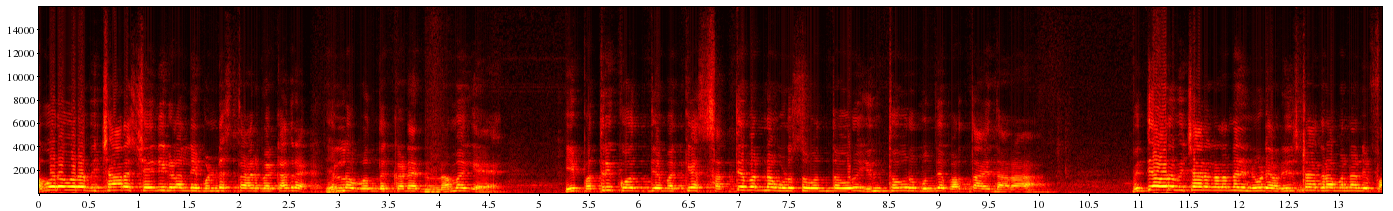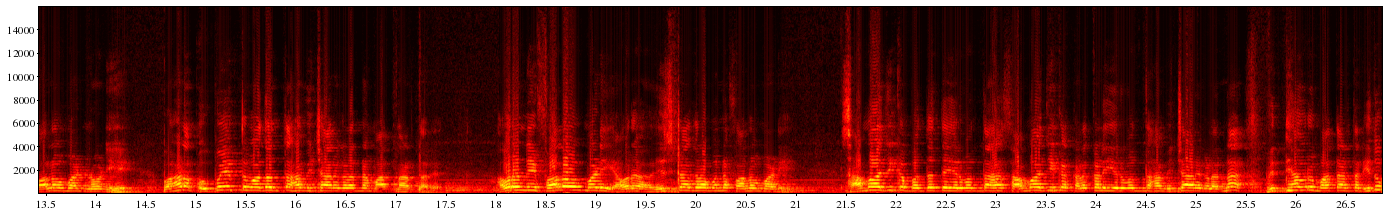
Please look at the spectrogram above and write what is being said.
ಅವರವರ ವಿಚಾರ ಶೈಲಿಗಳಲ್ಲಿ ಮಂಡಿಸ್ತಾ ಇರಬೇಕಾದ್ರೆ ಎಲ್ಲ ಒಂದು ಕಡೆ ನಮಗೆ ಈ ಪತ್ರಿಕೋದ್ಯಮಕ್ಕೆ ಸತ್ಯವನ್ನು ಉಳಿಸುವಂಥವರು ಇಂಥವರು ಮುಂದೆ ಬರ್ತಾ ಇದ್ದಾರಾ? ವಿದ್ಯಾವರ ವಿಚಾರಗಳನ್ನು ನೀವು ನೋಡಿ, ಅವ್ರ ಇನ್ಸ್ಟಾಗ್ರಾಮನ್ನು ನೀವು ಫಾಲೋ ಮಾಡಿ ನೋಡಿ, ಬಹಳ ಉಪಯುಕ್ತವಾದಂತಹ ವಿಚಾರಗಳನ್ನು ಮಾತನಾಡ್ತಾರೆ. ಅವರನ್ನು ನೀವು ಫಾಲೋ ಮಾಡಿ, ಅವರ ಇನ್ಸ್ಟಾಗ್ರಾಮನ್ನು ಫಾಲೋ ಮಾಡಿ. ಸಾಮಾಜಿಕ ಬದ್ಧತೆ ಇರುವಂತಹ, ಸಾಮಾಜಿಕ ಕಳಕಳಿ ಇರುವಂತಹ ವಿಚಾರಗಳನ್ನು ವಿದ್ಯಾವರು ಮಾತಾಡ್ತಾರೆ. ಇದು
